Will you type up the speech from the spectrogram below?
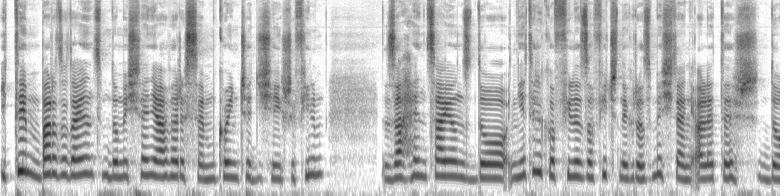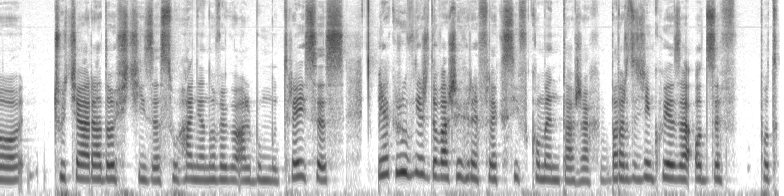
I tym bardzo dającym do myślenia wersem kończę dzisiejszy film, zachęcając do nie tylko filozoficznych rozmyślań, ale też do czucia radości ze słuchania nowego albumu Traces, jak również do Waszych refleksji w komentarzach. Bardzo dziękuję za odzew pod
